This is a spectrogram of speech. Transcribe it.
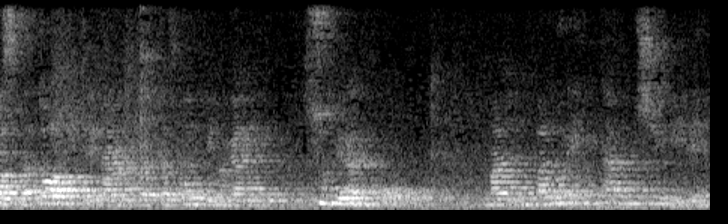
costa tot e la valutazione magari supera il poco, ma il valore intangibile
